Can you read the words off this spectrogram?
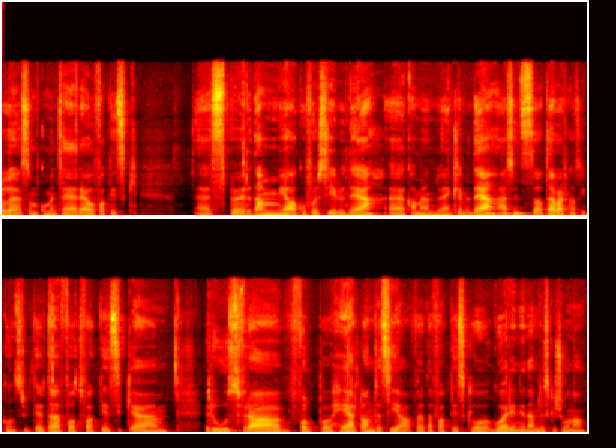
alle som kommenterer, og faktisk Eh, spør dem ja, hvorfor sier du det, eh, hva mener du egentlig med det. Jeg syns det har vært ganske konstruktivt. Jeg har fått faktisk eh, ros fra folk på helt andre sider for at jeg faktisk går inn i de diskusjonene.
